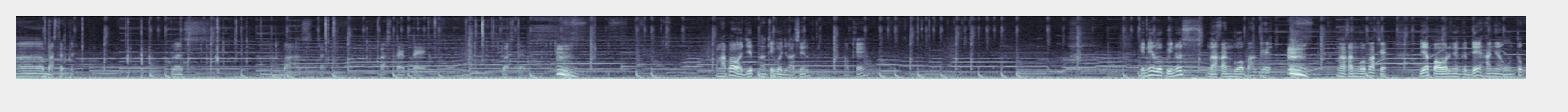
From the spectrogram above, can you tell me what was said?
Uh, basket deh. Plus hmm, basket basket basket kenapa wajib? Nanti gue jelasin. Oke. okay. Ini Lupinus nggak akan gua pakai. Nggak akan gua pakai. Dia powernya gede hanya untuk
